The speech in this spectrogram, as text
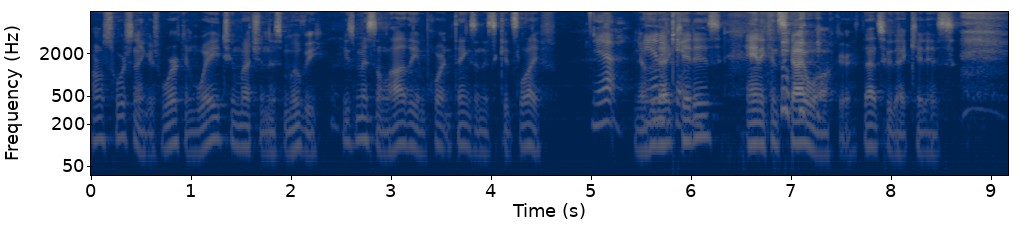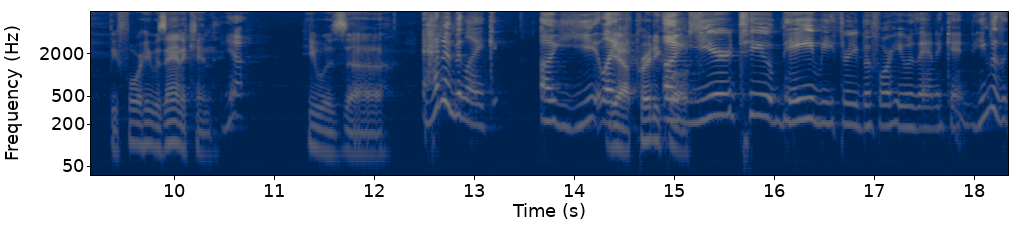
Arnold Schwarzenegger's working way too much in this movie. He's missing a lot of the important things in this kid's life. Yeah. You know who that kid is? Anakin Skywalker. That's who that kid is. Before he was Anakin, Yeah. he was uh It had to have been like a year, like Yeah, pretty close. a year, two, maybe three before he was Anakin. He was a,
